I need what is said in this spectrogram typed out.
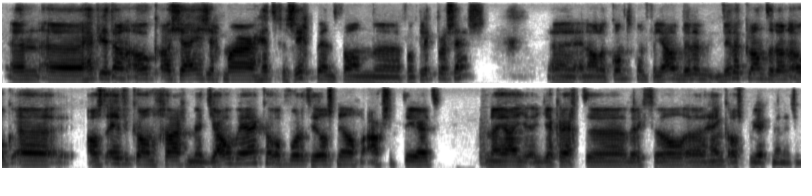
En heb je dan ook, als jij zeg maar het gezicht bent van, van klikproces, en alle content komt van jou. Willen, willen klanten dan ook, als het even kan, graag met jou werken? Of wordt het heel snel geaccepteerd? Nou ja, je, je krijgt, ik veel, Henk als projectmanager.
